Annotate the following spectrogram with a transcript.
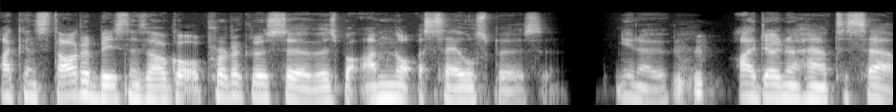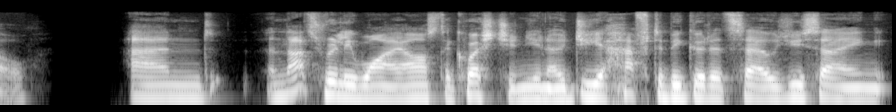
I can start a business. I've got a product or a service, but I'm not a salesperson. You know, mm -hmm. I don't know how to sell. And, and that's really why I asked the question, you know, do you have to be good at sales? You saying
